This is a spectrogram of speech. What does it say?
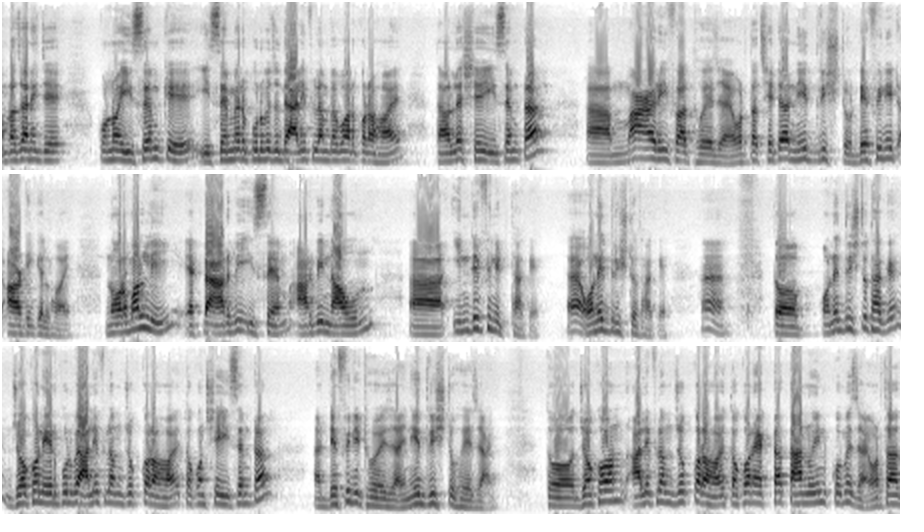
আমরা জানি যে কোনো ইসেমকে, ইসেমের পূর্বে যদি আলিফলাম ব্যবহার করা হয়, তাহলে সেই ইসেমটা মারিফাত হয়ে যায়, অর্থাৎ সেটা নির্দিষ্ট ডেফিনিট আর্টিকেল হয়। নর্মালি একটা আরবি ইসেম, আরবি নাউন ইনডেফিনিট থাকে হ্যাঁ অনির্দিষ্ট থাকে হ্যাঁ। তো অনির্দিষ্ট থাকে, যখন এর পূর্বে আলিফলাম যোগ করা হয়, তখন সেই ইসেমটা ডেফিনিট হয়ে যায়, নির্দিষ্ট হয়ে যায়। তো যখন আলিফলাম যোগ করা হয়, তখন একটা তানুইন কমে যায়। অর্থাৎ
